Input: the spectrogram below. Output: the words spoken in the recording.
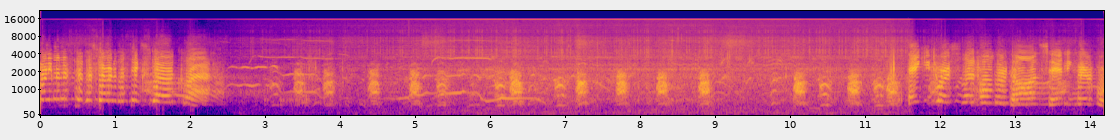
20 minutes to the start of the six-star class. Thank you to our sled holder, Don, standing there for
